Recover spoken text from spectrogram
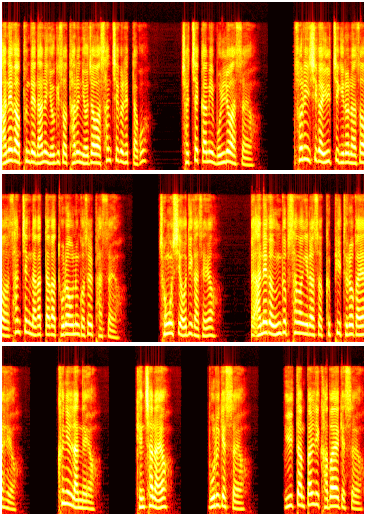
아내가 아픈데 나는 여기서 다른 여자와 산책을 했다고? 죄책감이 몰려왔어요. 서린 씨가 일찍 일어나서 산책 나갔다가 돌아오는 것을 봤어요. 정호 씨 어디 가세요? 아내가 응급 상황이라서 급히 들어가야 해요. 큰일 났네요. 괜찮아요? 모르겠어요. 일단 빨리 가봐야겠어요.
